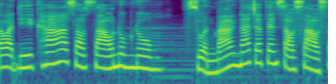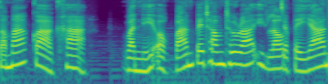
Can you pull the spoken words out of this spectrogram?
สวัสดีค่ะสาวๆหนุ่มๆ ส่วนมากน่าจะเป็นสาวๆซะมากกว่าค่ะ วันนี้ออกบ้านไปทำธุระอีกแล้วจะไปย่าน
